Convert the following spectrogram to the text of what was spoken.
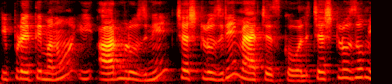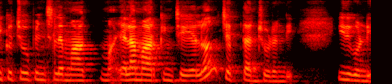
ఇప్పుడైతే మనం ఈ ఆర్మ్ లూజ్ని చెస్ట్ లూజ్ని మ్యాచ్ చేసుకోవాలి. చెస్ట్ లూజు మీకు చూపించలే మార్క్ ఎలా మార్కింగ్ చేయాలో చెప్తాను చూడండి. ఇదిగోండి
